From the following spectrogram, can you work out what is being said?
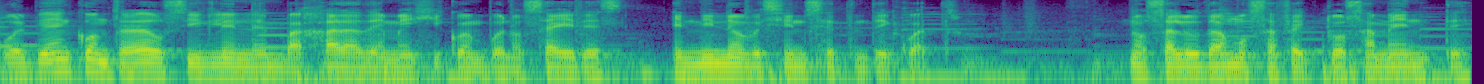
Volví a encontrar a Usigli en la Embajada de México en Buenos Aires en 1974. Nos saludamos afectuosamente,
